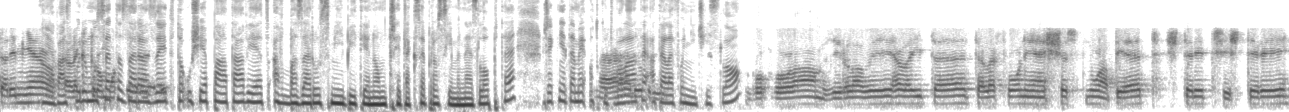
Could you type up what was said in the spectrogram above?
tady měl... Já vás budu muset zarazit, to už je pátá věc a v bazaru smí být jenom tři, tak se prosím nezlobte. Řekněte mi, odkud ne, voláte dobrý. a telefonní číslo. Vo, volám z Jihlavy, helejte, telefon je 605 434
